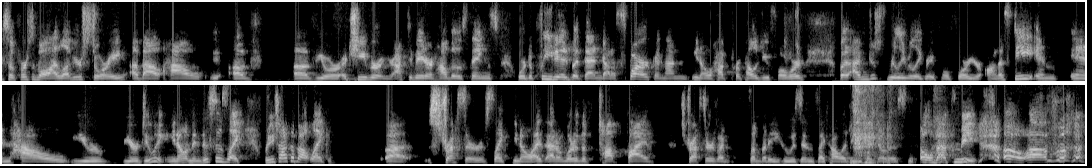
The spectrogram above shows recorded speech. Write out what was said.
so first of all i love your story about how of of your achiever and your activator and how those things were depleted but then got a spark and then you know have propelled you forward. But i'm just really really grateful for your honesty in in how you're you're doing you know? I mean this is like when you talk about like uh stressors like you know i, I don't know what are the top five stressors? I'm somebody who is in psychology you know this oh that's me oh um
